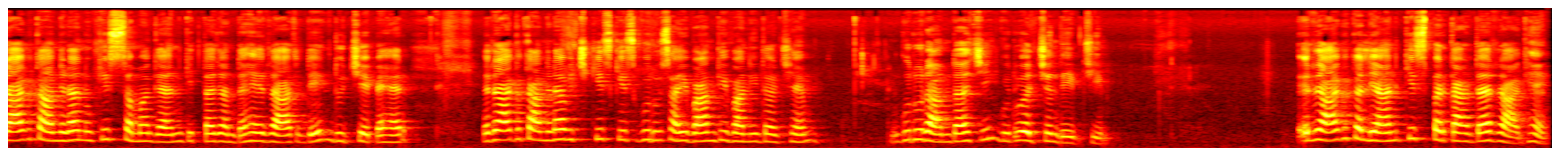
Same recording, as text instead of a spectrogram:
ਰਾਗ ਕਾਂਗੜਾ ਨੂੰ ਕਿਸ ਸਮਾਂ ਗਾਇਨ ਕੀਤਾ ਜਾਂਦਾ ਹੈ? ਰਾਤ ਦੇ ਦੂਜੇ ਪਹਿਰ। ਰਾਗ ਕਾਂਗੜਾ ਵਿੱਚ ਕਿਸ ਕਿਸ ਗੁਰੂ ਸਾਹਿਬਾਨ ਦੀ ਬਾਣੀ ਦਰਜ ਹੈ? ਗੁਰੂ ਰਾਮਦਾਸ ਜੀ, ਗੁਰੂ ਅਰਜਨ ਦੇਵ ਜੀ। ਰਾਗ ਕਲਿਆਣ ਕਿਸ ਪ੍ਰਕਾਰ ਦਾ ਰਾਗ ਹੈ?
